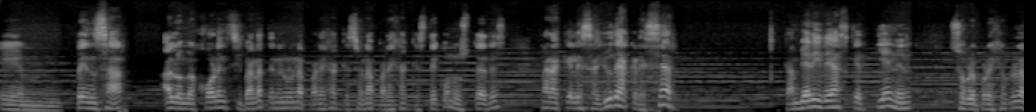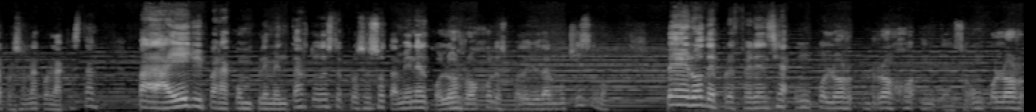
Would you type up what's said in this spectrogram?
em, pensar a lo mejor en si van a tener una pareja que sea una pareja que esté con ustedes para que les ayude a crecer. Cambiar ideas que tienen sobre, por ejemplo, la persona con la que están. Para ello y para complementar todo este proceso también el color rojo les puede ayudar muchísimo. Pero de preferencia un color rojo intenso, un color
